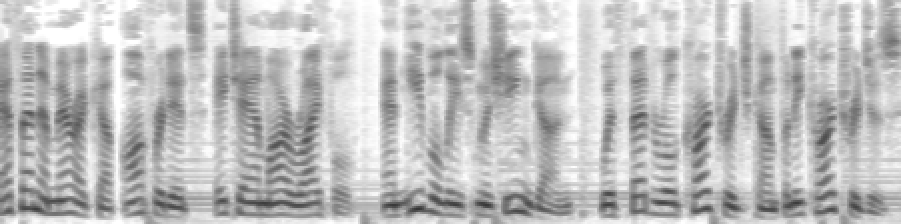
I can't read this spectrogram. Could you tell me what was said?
FN America offered its HAMR rifle and Evolys machine gun with Federal Cartridge Company cartridges.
